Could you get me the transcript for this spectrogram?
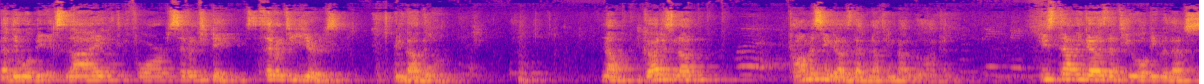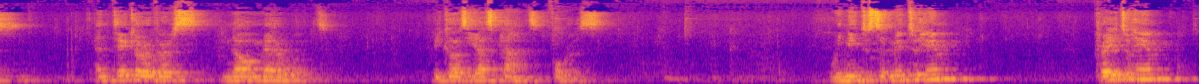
that they will be exiled for 70 days, 70 years in Babylon. Now, God is not promising us that nothing bad will happen. He's telling us that He will be with us and take care of us no matter what, because He has plans for us. We need to submit to Him, pray to Him,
